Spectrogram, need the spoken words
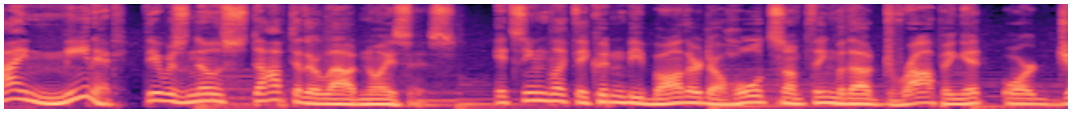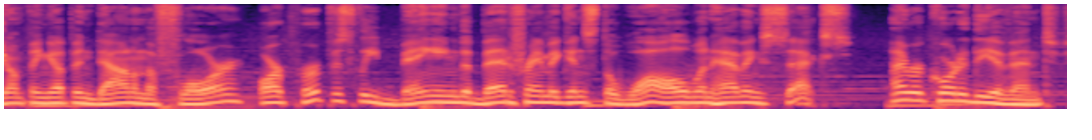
I mean it. There was no stop to their loud noises. It seemed like they couldn't be bothered to hold something without dropping it, or jumping up and down on the floor, or purposely banging the bed frame against the wall when having sex. I recorded the event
